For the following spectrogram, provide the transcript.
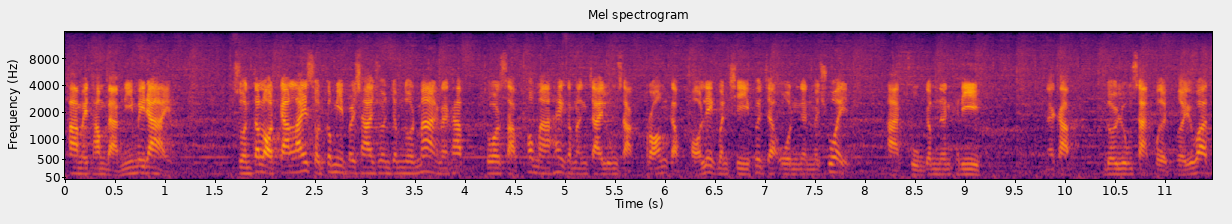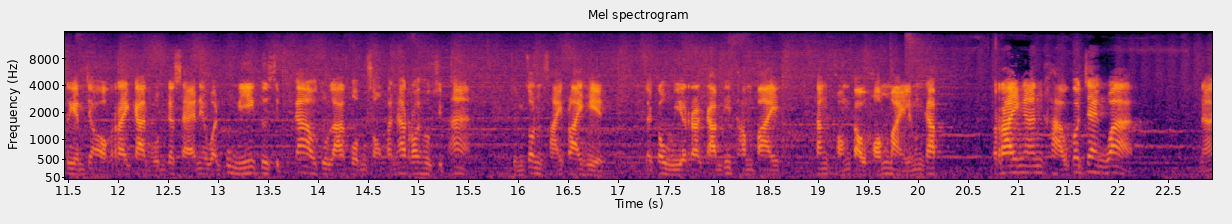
ถ้าไม่ทำแบบนี้ไม่ได้ ส่วนตลอดการไลฟ์สดก็มีประชาชนจำนวนมากนะครับ โทรศัพท์เข้ามาให้กำลังใจลุงศักดิ์พร้อมกับขอเลขบัญชี เพื่อจะโอนเงินมาช่วยหากถูกดำเนินคดีนะครับ โดยลุงศักดิ์เปิดเผยว่าเตรียมจะออกรายการผลกระแสในวันพรุ่งนี้คือ 19 ตุลาคม 2565 ถึงต้นสายปลายเหตุ และก็วีรกรรมที่ทำไปทั้งของเก่าของใหม่เลยมั้งครับ รายงานข่าวก็แจ้งว่านะ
